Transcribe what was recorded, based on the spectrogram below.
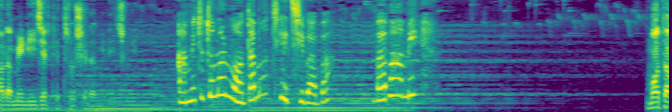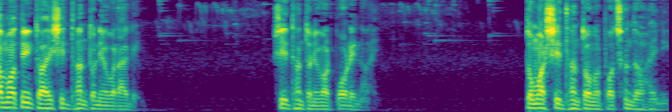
আর আমি নিজের ক্ষেত্রেও সেটা মেনে চলি। আমি তো তোমার মতামত চেয়েছি বাবা। বাবা, আমি মতামত নিতে হয়, সিদ্ধান্ত নেওয়ার আগে। সিদ্ধান্ত নেওয়ার পরে নয়। তোমার সিদ্ধান্ত আমার পছন্দ হয়নি।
